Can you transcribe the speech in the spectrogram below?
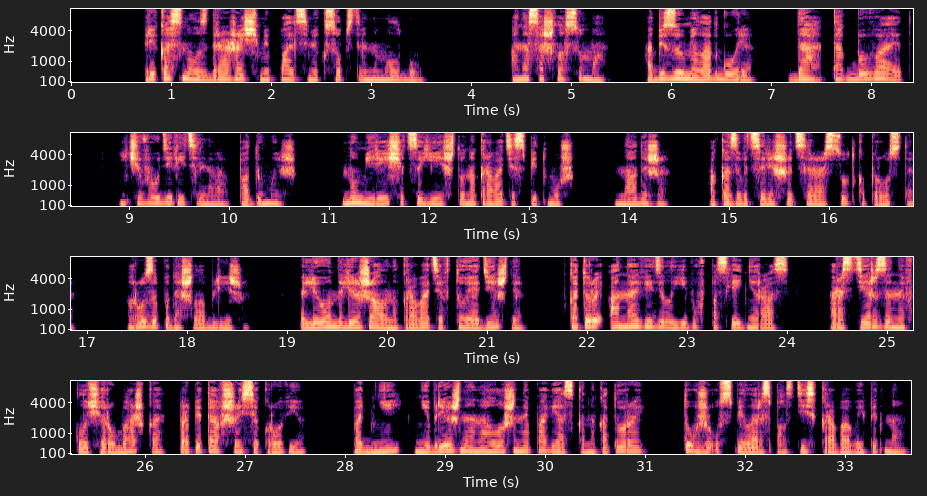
Прикоснулась дрожащими пальцами к собственному лбу. Она сошла с ума, обезумела от горя. Да, так бывает. Ничего удивительного, подумаешь. Но мерещится ей, что на кровати спит муж. Надо же, оказывается, лишиться рассудка просто. Роза подошла ближе. Леон лежал на кровати в той одежде, в которой она видела его в последний раз, растерзанная в клочья рубашка, пропитавшаяся кровью. Под ней небрежно наложенная повязка, на которой тоже успела расползтись кровавое пятно.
